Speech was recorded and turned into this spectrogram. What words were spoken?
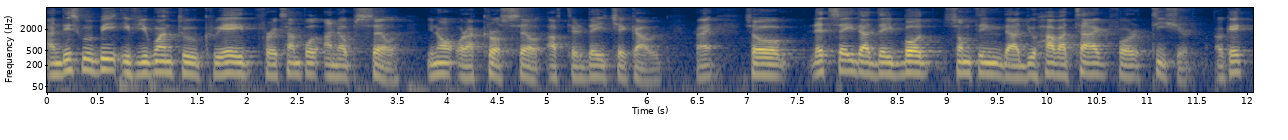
and this will be if you want to create, for example, an upsell, you know, or a cross sell after they check out, right? So let's say that they bought something that you have a tag for t-shirt, okay?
